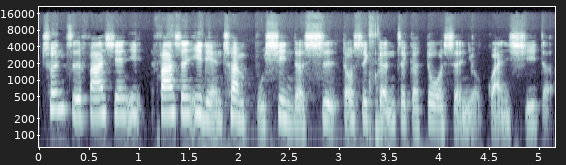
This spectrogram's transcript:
村子发现一发生一连串不幸的事，都是跟这个堕神有关系的。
